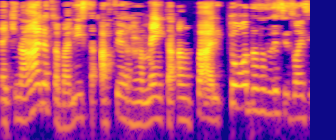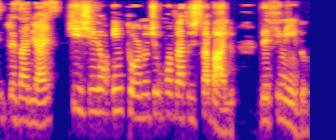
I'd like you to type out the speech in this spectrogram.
é que na área trabalhista, a ferramenta ampare todas as decisões empresariais que giram em torno de um contrato de trabalho, definindo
